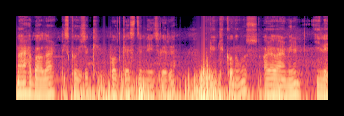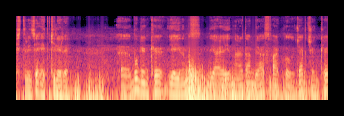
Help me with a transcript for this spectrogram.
Merhabalar psikolojik podcast dinleyicileri. Bugünkü konumuz ara vermenin iyileştirici etkileri. Ee, bugünkü yayınımız diğer yayınlardan biraz farklı olacak çünkü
